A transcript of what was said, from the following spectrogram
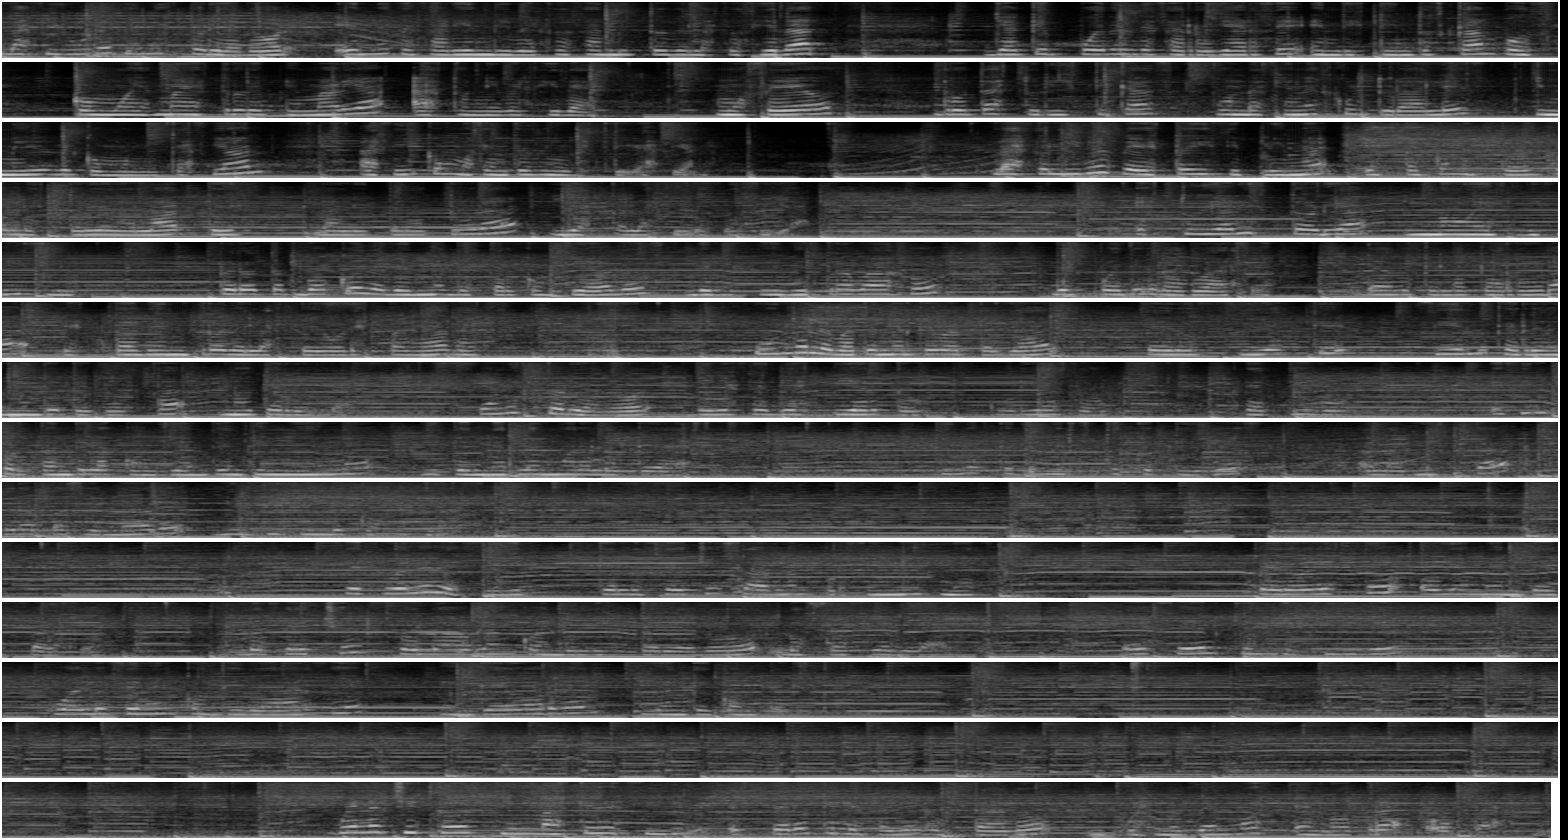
La figura de un historiador es necesaria en diversos ámbitos de la sociedad, ya que puede desarrollarse en distintos campos, como es maestro de primaria hasta universidad, museos, rutas turísticas, fundaciones culturales y medios de comunicación, así como centros de investigación. Las salidas de esta disciplina están conectadas con la historia del arte, la literatura y hasta la filosofía. Estudiar historia no es difícil, pero tampoco debemos de estar confiados de recibir trabajo después de graduarse, dado que la carrera está dentro de las peores pagadas. Uno le va a tener que batallar, pero si es que si es lo que realmente te gusta, no te rindas. Un historiador debe ser despierto, curioso, creativo. Es importante la confianza en sí mismo y tenerle amor a lo que haces. Tienes que tener tus objetivos a la vista, ser apasionado y un sinfín de cosas más. Se suele decir que los hechos hablan por sí mismos, pero esto obviamente es falso. Los hechos solo hablan cuando el historiador los hace hablar. Es él quien decide cuáles deben considerarse, en qué orden y en qué contexto. Bueno chicos, sin más que decir, espero que les haya gustado y pues nos vemos en otra ocasión.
